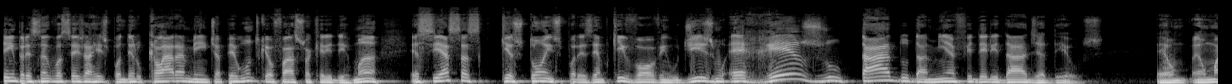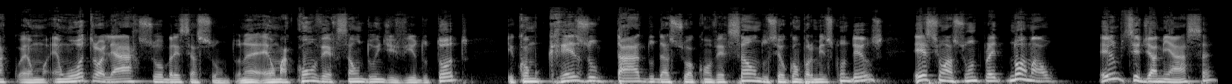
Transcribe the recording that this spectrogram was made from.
Tenho a impressão que vocês já responderam claramente. A pergunta que eu faço à querida irmã é se essas questões, por exemplo, que envolvem o dízimo, é resultado da minha fidelidade a Deus. É um, é, uma, é, um, é um outro olhar sobre esse assunto, né? É uma conversão do indivíduo todo e como resultado da sua conversão, do seu compromisso com Deus, esse é um assunto para ele normal. Ele não precisa de ameaça,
